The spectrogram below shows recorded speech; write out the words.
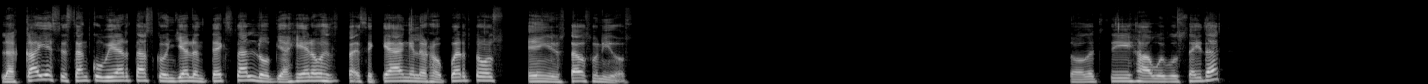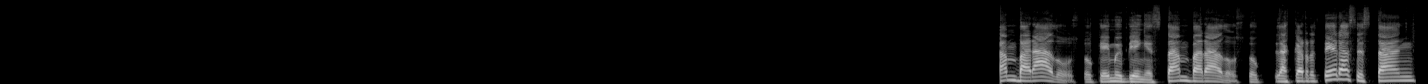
Las calles están cubiertas con hielo en Texas. Los viajeros se quedan en los aeropuertos en Estados Unidos. So let's see how we will say that. Están varados, ok, muy bien, están varados. So, las carreteras están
